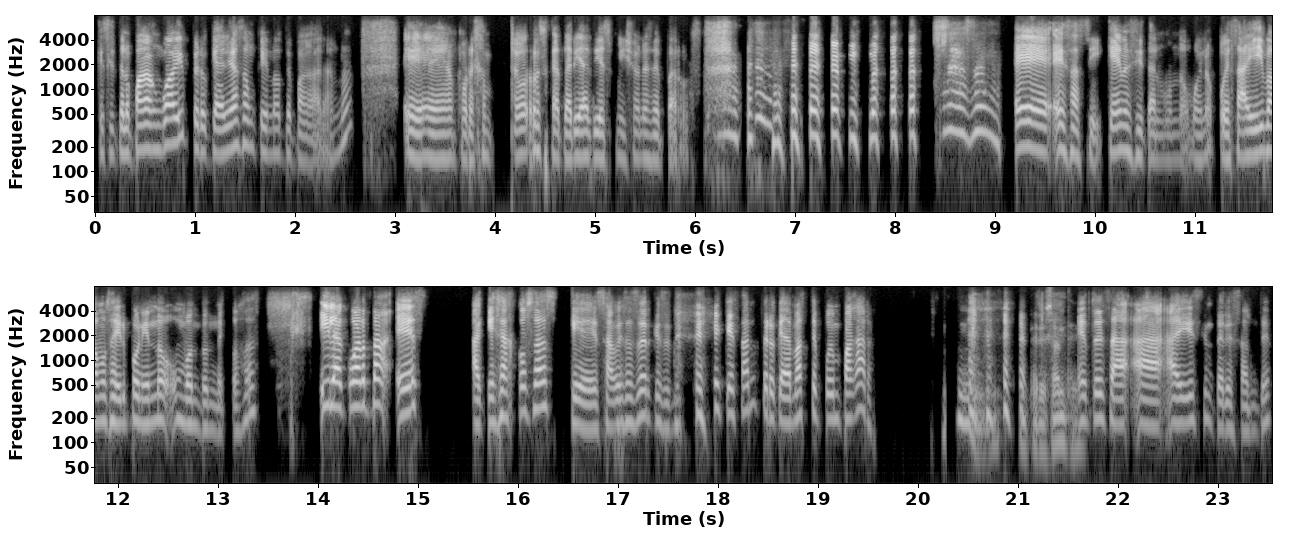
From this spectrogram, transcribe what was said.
Que si te lo pagan guay, pero ¿qué harías aunque no te pagaran? ¿no? Eh, por ejemplo, rescataría 10 millones de perros. Eh, es así, ¿qué necesita el mundo? Bueno, pues ahí vamos a ir poniendo un montón de cosas. Y la cuarta es aquellas cosas que sabes hacer, que, se que están, pero que además te pueden pagar. Mm, interesante. Entonces ahí es interesante.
